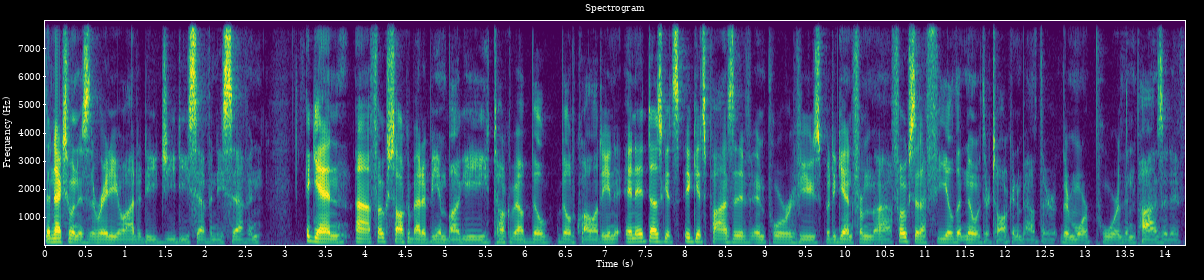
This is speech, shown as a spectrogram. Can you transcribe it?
The next one is the Radioddity GD77. Again, uh, folks talk about it being buggy, talk about build build quality, and, and it does get it gets positive and poor reviews. But again, from uh, folks that I feel that know what they're talking about, they're they're more poor than positive.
